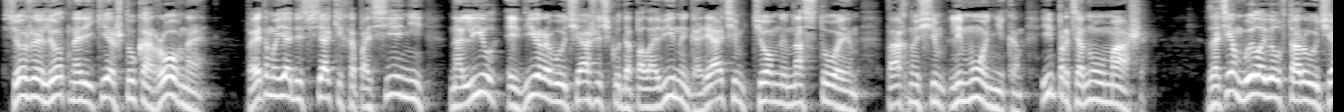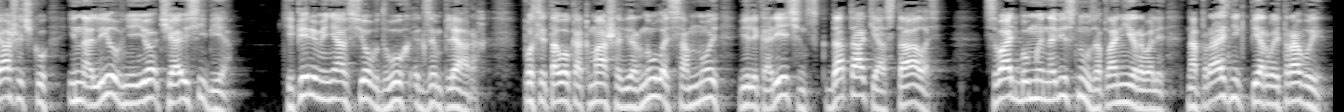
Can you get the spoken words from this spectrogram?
Все же лед на реке штука ровная, поэтому я без всяких опасений налил эвировую чашечку до половины горячим темным настоем, пахнущим лимонником, и протянул Маше. Затем выловил вторую чашечку и налил в нее чаю себе. Теперь у меня все в двух экземплярах. После того, как Маша вернулась со мной в Великореченск, да так и осталось. Свадьбу мы на весну запланировали, на праздник первой травы.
